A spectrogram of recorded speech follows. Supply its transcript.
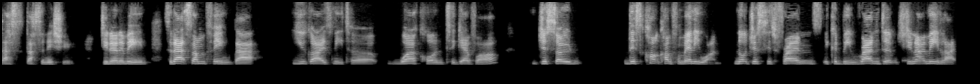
that's that's an issue. Do you know what I mean? So that's something that you guys need to work on together just so this can't come from anyone not just his friends. It could be random. Do you know what i mean? Like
